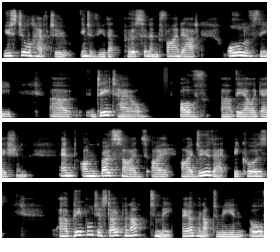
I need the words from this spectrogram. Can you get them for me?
you still have to interview that person and find out all of the uh, detail of uh, the allegation. And on both sides, I, I do that because uh, people just open up to me. They open up to me in all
